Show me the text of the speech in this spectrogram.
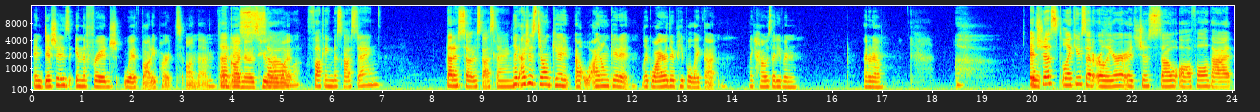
and dishes in the fridge with body parts on them. From That God is knows who so or what. Fucking disgusting. That is so disgusting. Like I just don't get. uh, I don't get it. Like why are there people like that? Like how is that even? I don't know. It's just like you said earlier, it's just so awful that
